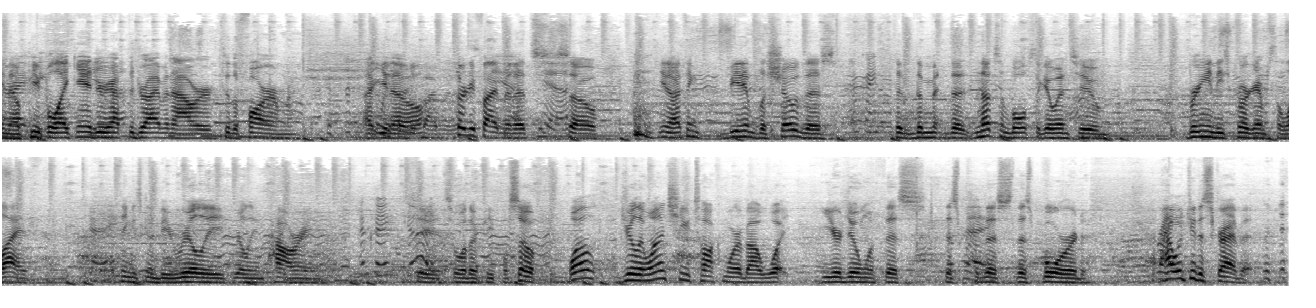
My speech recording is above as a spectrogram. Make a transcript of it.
you know, right people like Andrew yeah. have to drive an hour to the farm, uh, you know, 35 minutes. yeah. So, you know, I think being able to show this, Okay. the, the, the nuts and bolts that go into bringing these programs to life, okay. I think is going to be really, really empowering Okay. to, Good. to other people. So, well, Julie, why don't you talk more about what you're doing with this this Okay. this this board? How would you describe it?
